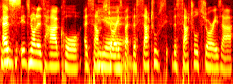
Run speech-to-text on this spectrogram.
'Cause As- it's, it's not as hardcore as some stories, Yeah. but the subtle the subtle stories are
